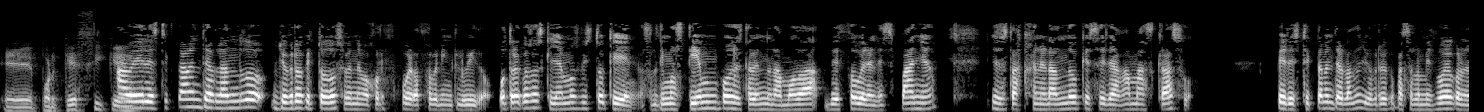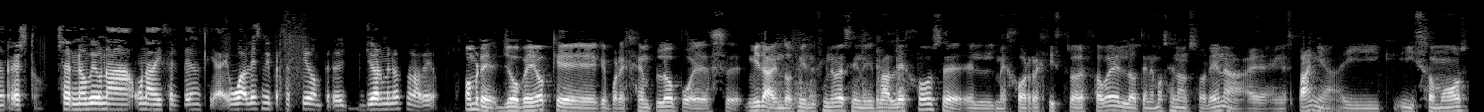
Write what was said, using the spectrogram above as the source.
Eh, ¿Por qué sí que.? A ver, estrictamente hablando, yo creo que todo se vende mejor fuera, Zober incluido. Otra cosa es que ya hemos visto que en los últimos tiempos está viendo una moda de Zober en España y eso está generando que se le haga más caso pero estrictamente hablando yo creo que pasa lo mismo que con el resto. O sea, no veo una, diferencia. Igual es mi percepción, pero yo al menos no la veo. Hombre, yo veo que, por ejemplo, pues, eh, mira, en 2019, sin ir más lejos, eh, el mejor registro de Zobel lo tenemos en Ansorena, eh, en España, y, somos,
